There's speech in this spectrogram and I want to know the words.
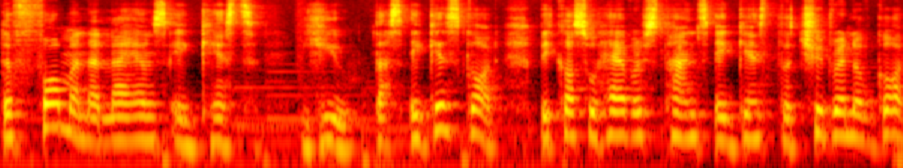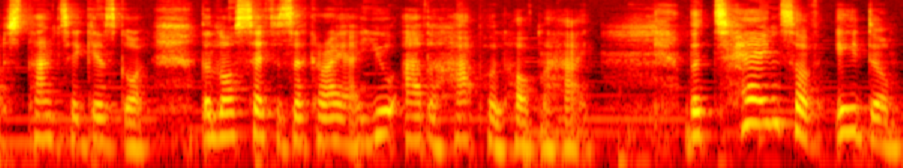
they form an alliance against you. That's against God. Because whoever stands against the children of God stands against God. The Lord said to Zechariah, You are the apple of my eye. The tents of Edom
